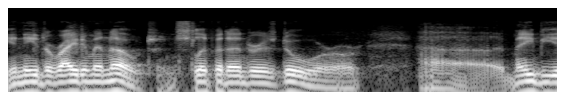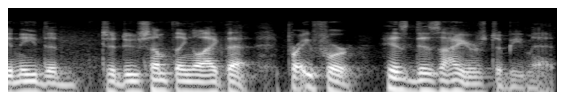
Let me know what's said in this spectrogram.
you need to write him a note and slip it under his door, or uh, maybe you need to, to do something like that. Pray for his desires to be met.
